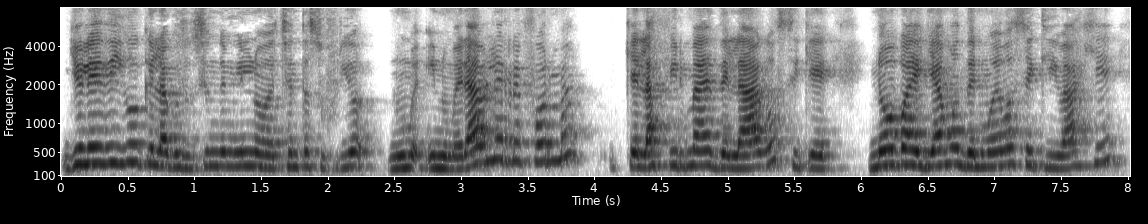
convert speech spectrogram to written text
Yo le digo que la constitución de 1980 sufrió innumerables reformas, que la firma es de Lagos y que no vayamos de nuevo a ese clivaje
